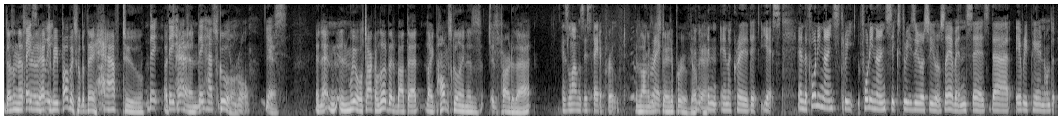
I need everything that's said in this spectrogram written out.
Doesn't necessarily have to be public school, but they have to They attend they have they have school. to be enrolled. Yes. And, that, and and we will talk a little bit about that. Like homeschooling is is part of that, As long as it's state approved. as long as it's state approved. Okay. And, and accredited, yes. And the 4963007 says that every parent on the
